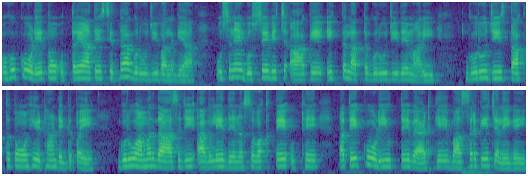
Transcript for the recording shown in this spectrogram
ਉਹ ਘੋੜੇ ਤੋਂ ਉਤਰਿਆ ਤੇ ਸਿੱਧਾ ਗੁਰੂ ਜੀ ਵੱਲ ਗਿਆ। ਉਸਨੇ ਗੁੱਸੇ ਵਿੱਚ ਆ ਕੇ ਇੱਕ ਲੱਤ ਗੁਰੂ ਜੀ ਦੇ ਮਾਰੀ। ਗੁਰੂ ਜੀ ਤਖਤ ਤੋਂ ਹੇਠਾਂ ਡਿੱਗ ਪਏ। ਗੁਰੂ ਅਮਰਦਾਸ ਜੀ ਅਗਲੇ ਦਿਨ ਸਵਖਤੇ ਉੱਠੇ ਅਤੇ ਘੋੜੀ ਉੱਤੇ ਬੈਠ ਕੇ ਬਾਸਰ ਕੇ ਚਲੇ ਗਏ।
